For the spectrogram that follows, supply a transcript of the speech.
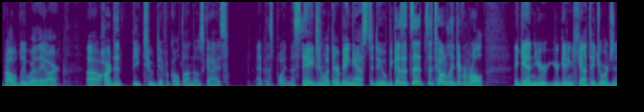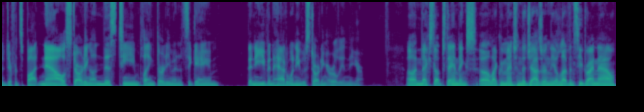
probably where they are. Uh, hard to be too difficult on those guys at this point in the stage and what they're being asked to do because it's a, it's a totally different role. Again, you're you're getting Keyonte George in a different spot now, starting on this team, playing 30 minutes a game than he even had when he was starting early in the year. Uh, next up, standings. Uh, like we mentioned, the Jazz are in the 11th seed right now.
